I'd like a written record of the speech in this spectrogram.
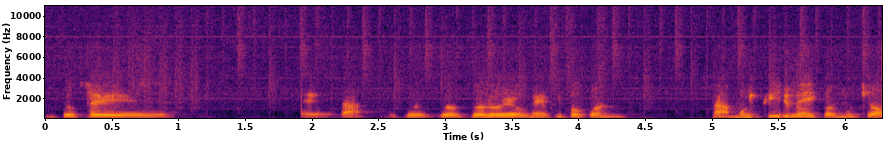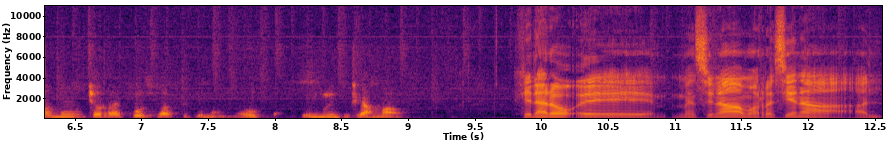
Entonces, eh, yo, yo, lo veo un equipo con, muy firme y con muchos mucho recursos, así que me, gusta, estoy muy entusiasmado. Genaro, eh, mencionábamos recién al,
